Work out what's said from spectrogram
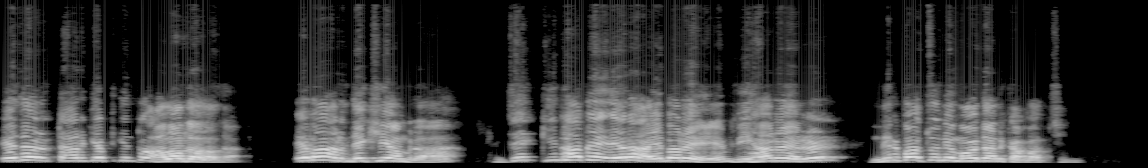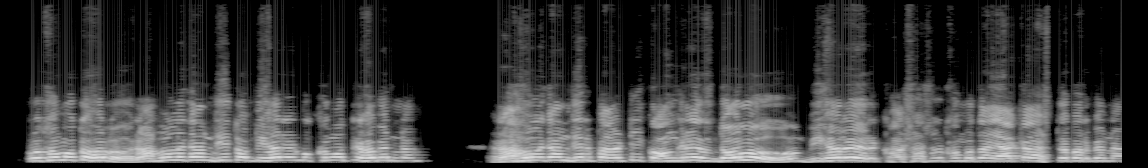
এদের টার্গেট কিন্তু আলাদা আলাদা। এবার দেখি আমরা যে কীভাবে এরা এবারে বিহারের নির্বাচনী ময়দান কাঁপাচ্ছে। প্রথমত হলো, রাহুল গান্ধী তো বিহারের মুখ্যমন্ত্রী হবেন না। রাহুল গান্ধীর পার্টি কংগ্রেস দলও বিহারের শাসন ক্ষমতায় একা আসতে পারবে না।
